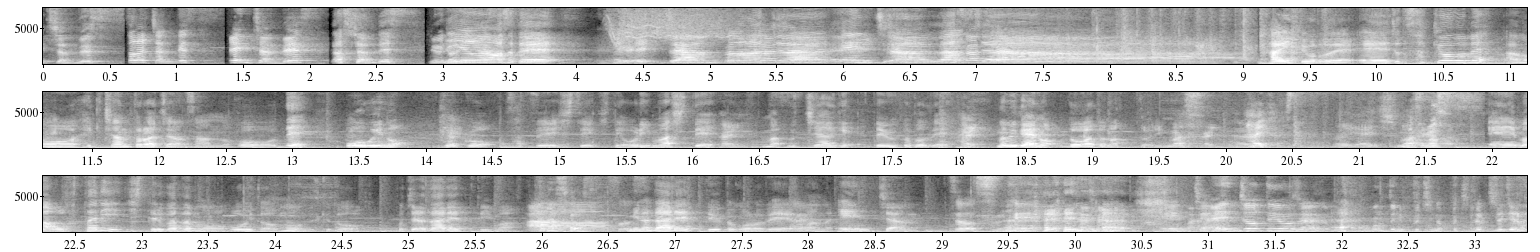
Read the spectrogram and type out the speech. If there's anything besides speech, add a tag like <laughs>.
えきちゃんです。トラちゃんです。えんちゃんです。ラスちゃんです。四人合わせてえきちゃん、トラちゃん、えんちゃん、ラスちゃんはい、ということで、えー、ちょっと先ほどね、あの、へきちゃん、トラちゃんさんの方で、大食いの企画を撮影してきておりまして、はい。まあ、打ち上げということで、はい。飲み会の動画となっております。はい。はい、お願いします。ます。えー、まあ、お二人知ってる方も多いとは思うんですけど、こちら誰って今、あーそうみんな誰っていうところで、はい。まああの、えんちゃん、そうですね。<laughs> えんちゃん。炎上っていうほどじゃないのもう本当にプチのプチのプチプチ。の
